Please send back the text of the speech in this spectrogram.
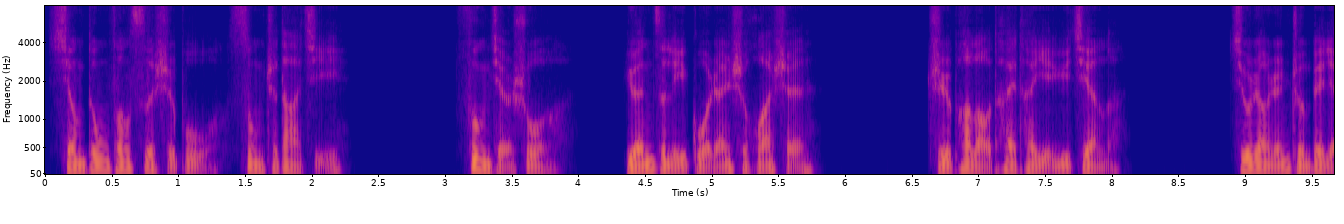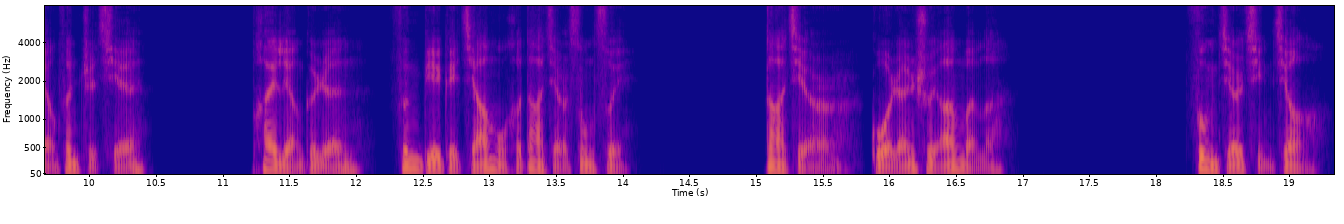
向东方四十步送之大吉。凤姐儿说：“园子里果然是花神，只怕老太太也遇见了，就让人准备两份纸钱，派两个人分别给贾母和大姐儿送岁。大姐儿果然睡安稳了。”凤姐儿请教：“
